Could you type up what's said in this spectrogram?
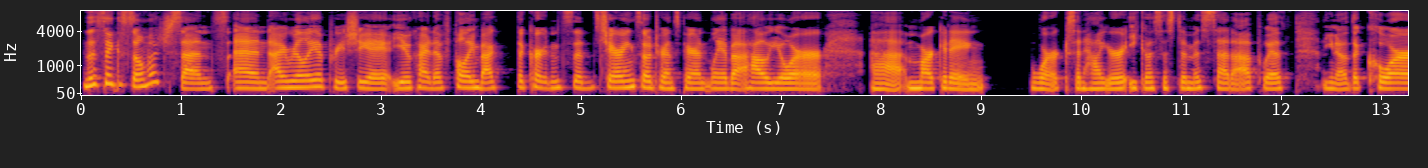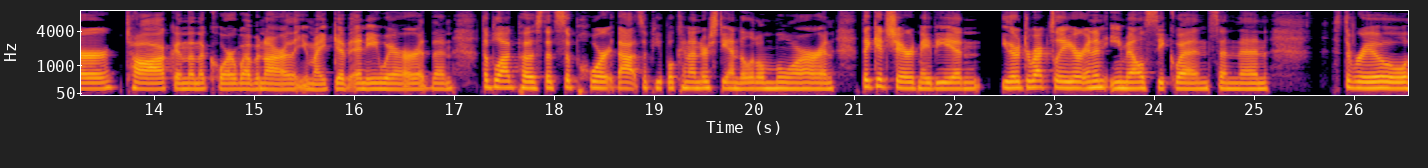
This makes so much sense. And I really appreciate you kind of pulling back the curtains and sharing so transparently about how your uh, marketing works and how your ecosystem is set up with, you know, the core talk and then the core webinar that you might give anywhere and then the blog posts that support that so people can understand a little more and they get shared maybe in either directly or in an email sequence and then through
